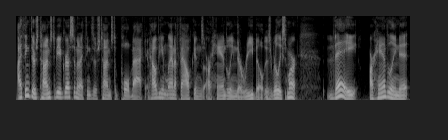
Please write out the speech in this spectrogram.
I think there's times to be aggressive and I think there's times to pull back. And how the Atlanta Falcons are handling their rebuild is really smart. They are handling it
